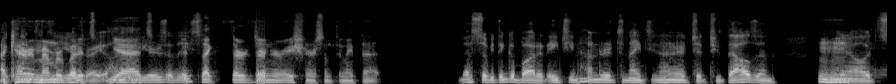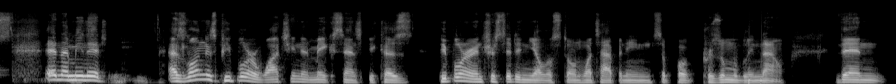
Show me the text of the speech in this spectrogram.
I can't Hundreds of remember, but it's right? yeah, it's, years at it's like third generation or something like that. yeah so if you think about it 1800 to 1900 to 2000 Mhm. you know it's And I mean, it as long as people are watching, it makes sense because people are interested in Yellowstone, what's happening, suppo- presumably now, then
